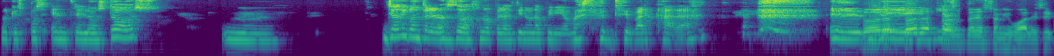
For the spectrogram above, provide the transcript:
Porque después, entre los dos, mm, yo digo entre los dos, ¿no? Pero él tiene una opinión bastante marcada. Eh, Todos, los- todos de los las productores son iguales, ¿eh?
